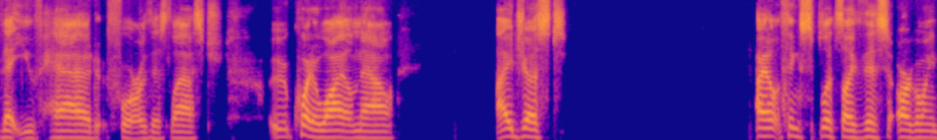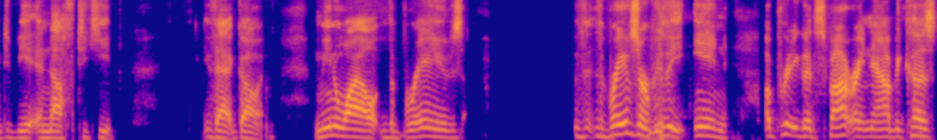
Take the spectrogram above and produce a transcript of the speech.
that you've had for this last uh, quite a while now. I just I don't think splits like this are going to be enough to keep that going. Meanwhile, the Braves, the, the Braves are really in a pretty good spot right now because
